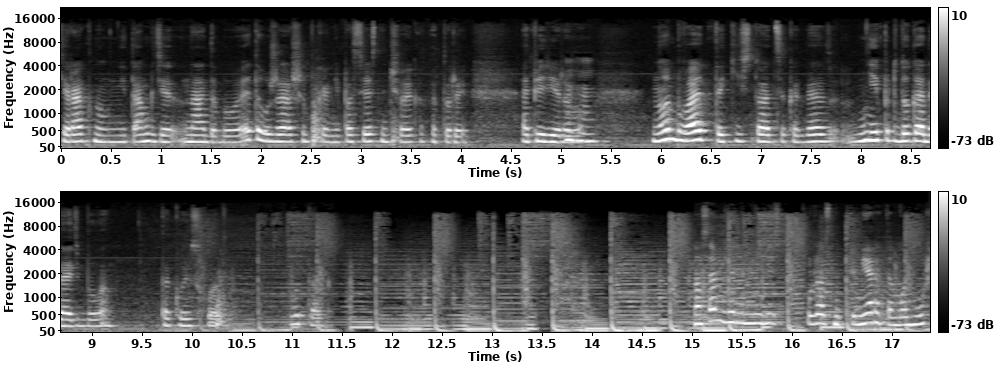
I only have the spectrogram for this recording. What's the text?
херакнул не там, где надо было. Это уже ошибка непосредственно человека, который оперировал. Угу. Но бывают такие ситуации, когда не предугадать было такой исход. Вот так. На самом деле у меня есть ужасный пример, это мой муж.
